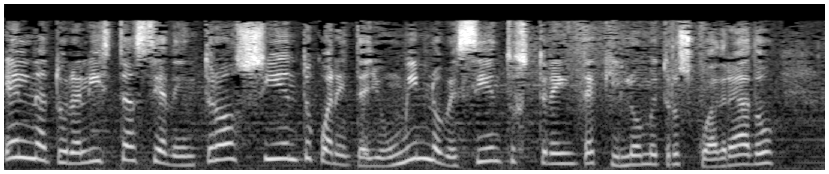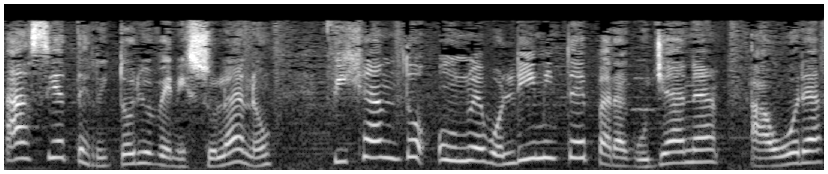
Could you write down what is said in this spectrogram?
el naturalista se adentró 141.930 kilómetros cuadrados hacia territorio venezolano fijando un nuevo límite para Guyana, ahora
